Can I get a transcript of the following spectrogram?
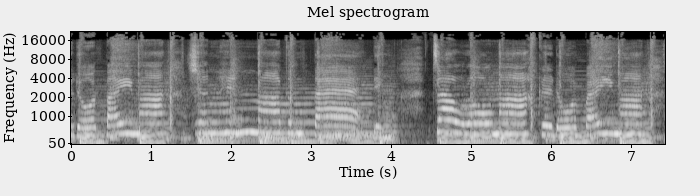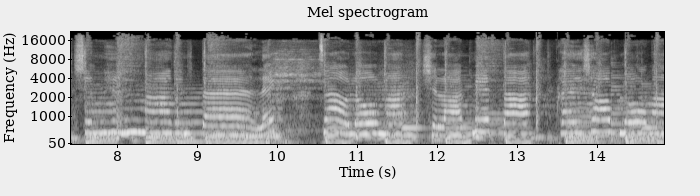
ระโดดไปมา ฉันเห็นมาตั้งแต่เด็ก เจ้าโลมากระโดดไปมา ฉันเห็นมาตั้งแต่เล็ก เจ้าโลมาฉลาดเมตตา ใครชอบโลมา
